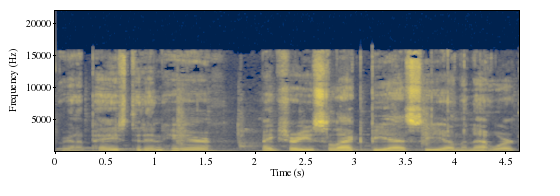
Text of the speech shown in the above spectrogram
We're going to paste it in here. Make sure you select BSC on the network.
